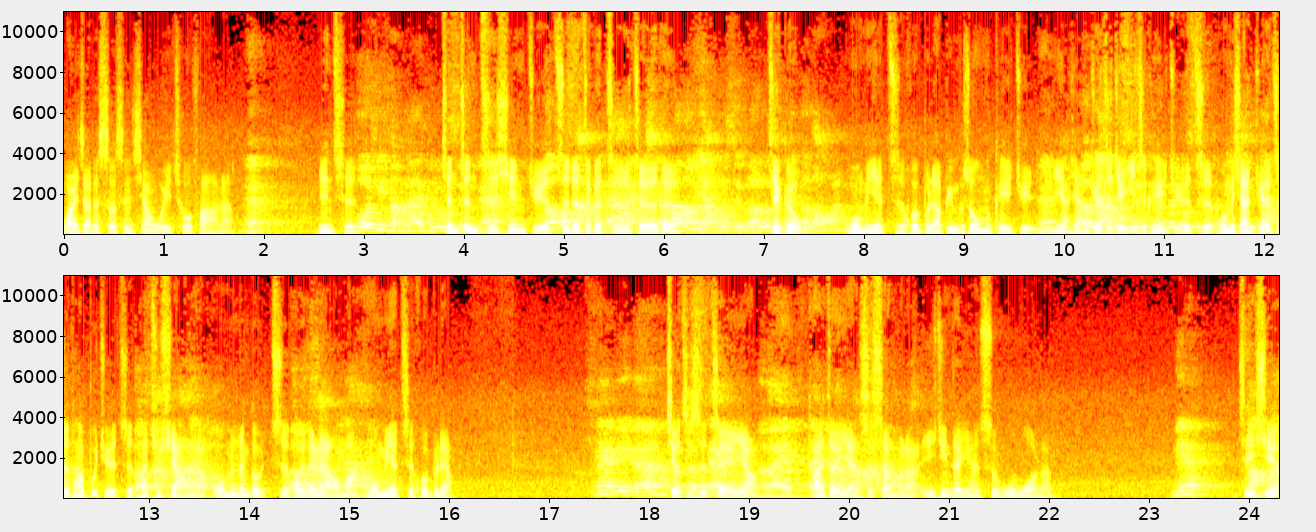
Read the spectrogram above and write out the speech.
外在的色身相位触法了。因此，真正执行觉知的这个职责的这个，我们也指挥不了，并不是我们可以觉要想觉知就一直可以觉知。我们想觉知，他不觉知，他去想了，我们能够指挥得了吗？我们也指挥不了。就只是这样，他在演示什么了？已经在演示无我了。这些，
